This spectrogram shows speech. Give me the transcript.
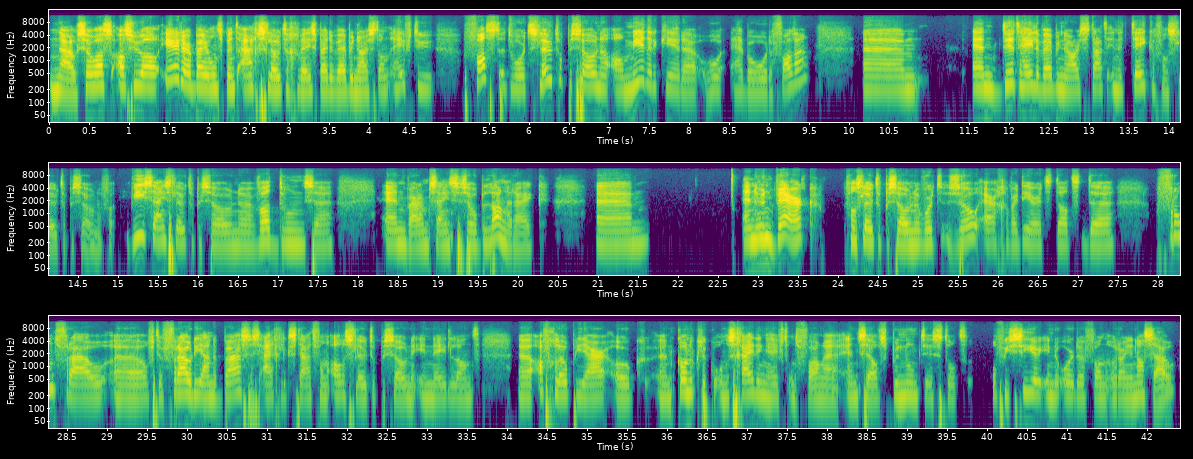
Nou, zoals als u al eerder bij ons bent aangesloten geweest bij de webinars, dan heeft u vast het woord sleutelpersonen al meerdere keren hebben horen vallen. Ehm, en dit hele webinar staat in het teken van sleutelpersonen. Wie zijn sleutelpersonen? Wat doen ze? En waarom zijn ze zo belangrijk? Um, en hun werk van sleutelpersonen wordt zo erg gewaardeerd dat de frontvrouw uh, of de vrouw die aan de basis eigenlijk staat van alle sleutelpersonen in Nederland uh, afgelopen jaar ook een koninklijke onderscheiding heeft ontvangen en zelfs benoemd is tot officier in de orde van Oranje Nassau.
